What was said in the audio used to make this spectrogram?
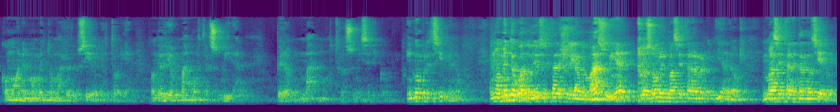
como en el momento más reducido de la historia, donde Dios más muestra su ira, pero más muestra su misericordia. Incomprensible, ¿no? En el momento cuando Dios está desplegando más su ira, los hombres más se están arrepintiendo, más están entrando al cielo.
